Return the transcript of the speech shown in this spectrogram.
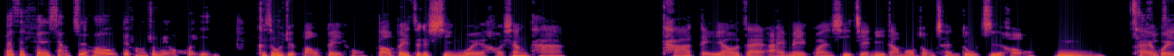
但是分享之后，对方就没有回应。可是我觉得报备吼，报备这个行为好像他他得要在暧昧关系建立到某种程度之后，嗯，才会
